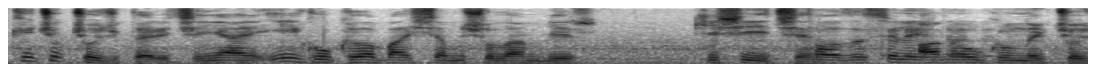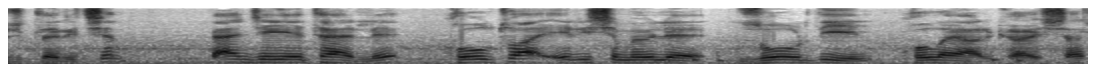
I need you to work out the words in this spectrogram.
küçük çocuklar için yani ilkokula başlamış olan bir kişi için, Fazlasıyla yeterli. anaokulundaki çocuklar için bence yeterli. Koltuğa erişim öyle zor değil, kolay arkadaşlar.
